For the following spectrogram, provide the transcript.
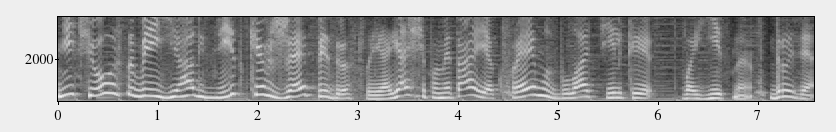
Нічого собі, як дітки вже підросли. А я ще пам'ятаю, як Фреймут була тільки вагітною. Друзі,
